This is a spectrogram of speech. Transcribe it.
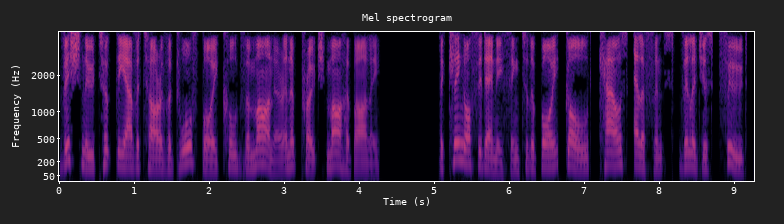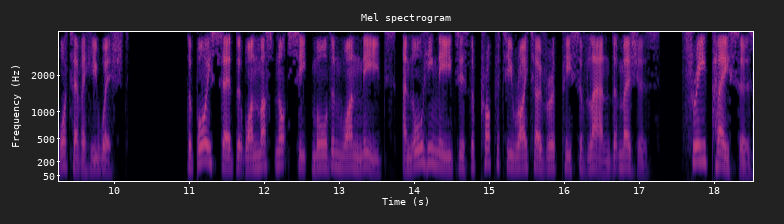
Vishnu took the avatar of a dwarf boy called Vamana and approached Mahabali. The king offered anything to the boy, gold, cows, elephants, villagers, food, whatever he wished. The boy said that one must not seek more than one needs, and all he needs is the property right over a piece of land that measures three paces.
